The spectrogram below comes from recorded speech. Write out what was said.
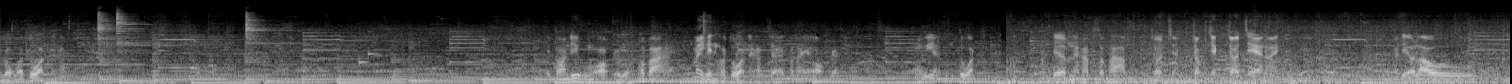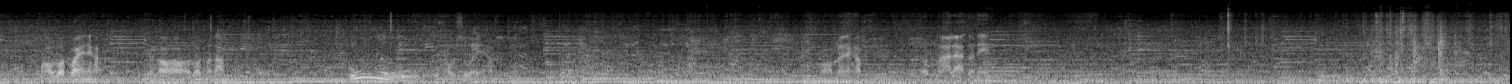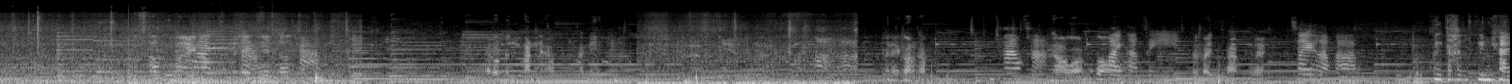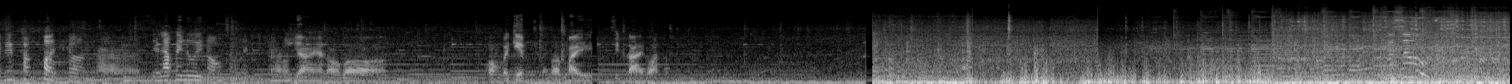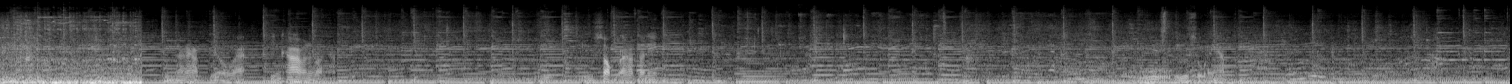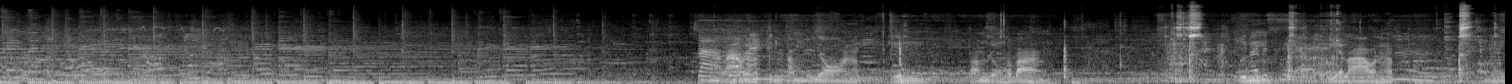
ลงว่าตรวจนะครับ ตอนที่ผมออกจากหลวงพ่อบางไม่เห็นเขาตรวจนะครับแต่ทำไมออกกันโรงเรียนถึงตรวจเหมือนเดิมนะครับ สภาพจอดแจกจอกแจกจอแจหน่อยเดี๋ยวเราเหมารถไว้นะครับ เดี๋ยวรอรถมารับอู้ภูเขาสวยครับพร้อมแล้วนะครับรถมาแล้วตอนนี้ร ถหนึ่งพันนะครับคันนี้ไปไหนก่อนครับข้าวค่ะข้าวก่อนโปรไฟคาเฟ่ไปไปที่พักใช่ไหมใช่ค่ะพาคุณตากับคุณยายไปพักผ่อนก่อน อ่าเดี๋ยวเราไปลุยสองสามวันทางคุณยายเราก็ของไปเก็บแล้วก็ไปซิปไลน์ก่อนสู้ถึงแล้วนะครับ เดี๋ยวว่ากินข้าวกันก่อนครับหิว ซอกแล้วครับตอนนี้วิวสวยครับมาลาวนะครับกินตำหมูยอนะครับ กินตำหลวงพระบาง กินเบียร์ลาวนะครับ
